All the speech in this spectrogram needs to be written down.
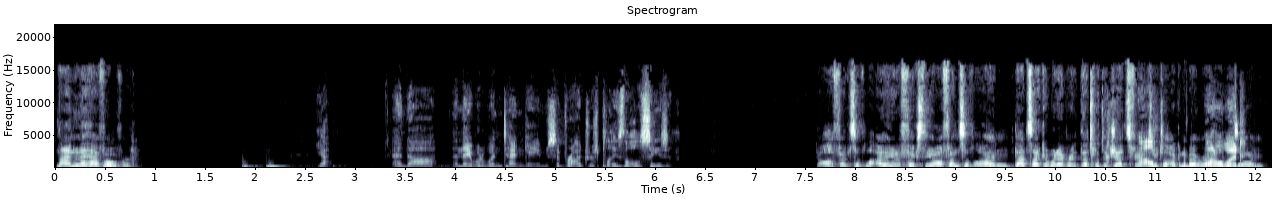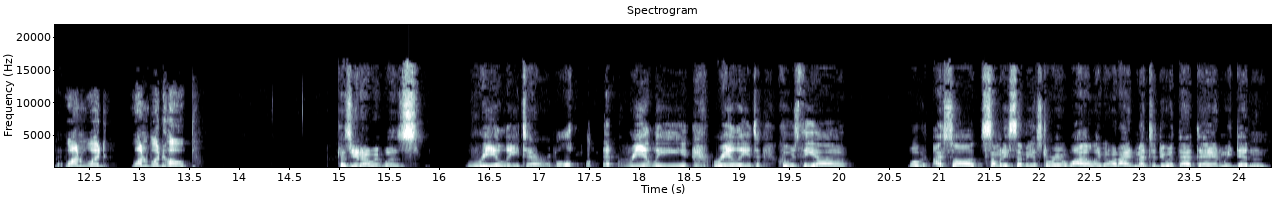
Nine and a half over. Yeah, and uh, and they would win ten games if Rodgers plays the whole season. Offensive line. Are they going to fix the offensive line? That's like whatever. That's what the Jets fans well, are talking about right all would, the time. One would. One would hope. Because you know it was really terrible. really, really. Te- Who's the? uh Well, I saw somebody sent me a story a while ago, and I had meant to do it that day, and we didn't.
